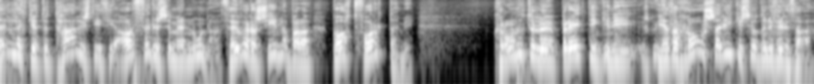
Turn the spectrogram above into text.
eðlert getur talist í því árferði sem er núna, þau verður að sína bara gott fordæmi. Krónutulegu breytingin í, sko, ég ætla að rosa ríkistjóðunni fyrir það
